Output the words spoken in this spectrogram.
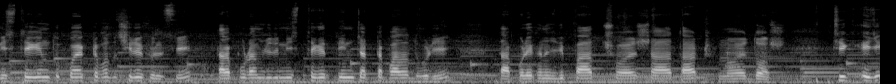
নিচ থেকে কিন্তু কয়েকটা পাতা ছিঁড়ে ফেলছি। তারপর আমি যদি নিচ থেকে তিন চারটা পাতা ধরি, তারপর এখানে যদি পাঁচ, ছয়, সাত, আট, নয়, দশ, ঠিক এই যে,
